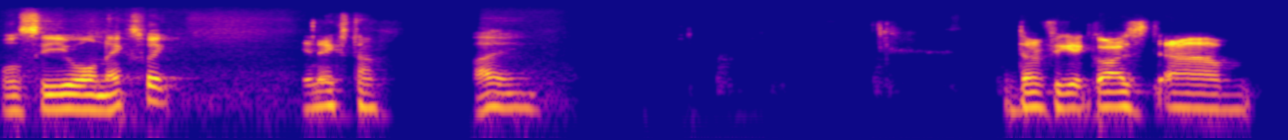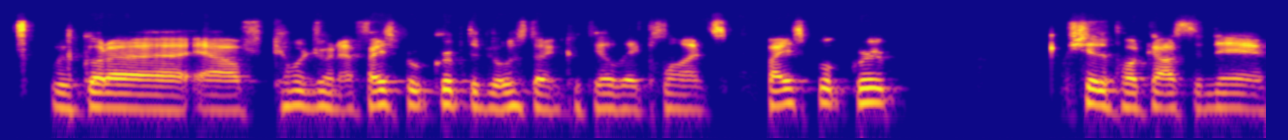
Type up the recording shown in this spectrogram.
we'll see you all next week. See you next time. Bye. Don't forget, guys, um, we've got a, our come and join our Facebook group, the Builders Don't Tell Their Clients Facebook group. Share the podcast in there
